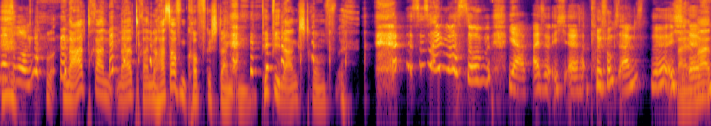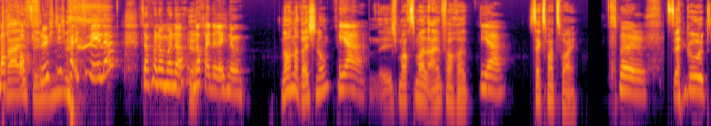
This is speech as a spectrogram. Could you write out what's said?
Andersrum. Nah dran, nah dran. Du hast auf dem Kopf gestanden. Pippi Langstrumpf. so, ja, also ich, äh, Prüfungsangst, ne? Ich äh, mache oft 13. Flüchtigkeitsfehler. Sag mal nochmal noch, Ja. noch eine Rechnung. Noch eine Rechnung? Ja, Ich mach's mal einfacher. ja, 6 mal 2. zwölf. Sehr gut.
